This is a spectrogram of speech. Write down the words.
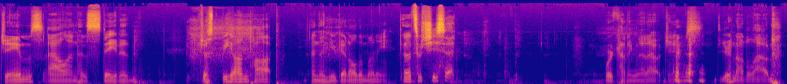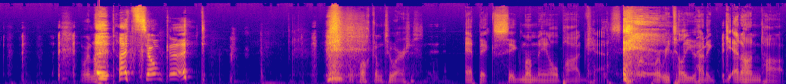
James Allen has stated, "Just be on top, and then you get all the money." That's what she said. We're cutting that out, James. You're not allowed. We're not. That's so good. Welcome to our epic Sigma Male podcast, where we tell you how to get on top.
